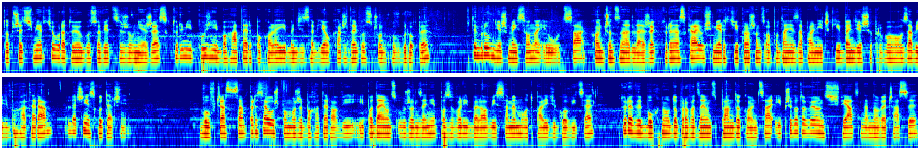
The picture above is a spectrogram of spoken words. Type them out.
to przed śmiercią uratują go sowieccy żołnierze, z którymi później bohater po kolei będzie zabijał każdego z członków grupy, w tym również Masona i Woodsa, kończąc na Adlerze, który na skraju śmierci, prosząc o podanie zapalniczki, będzie jeszcze próbował zabić bohatera, lecz nieskutecznie. Wówczas sam Perseusz pomoże bohaterowi i podając urządzenie pozwoli Bellowi samemu odpalić głowice, które wybuchną doprowadzając plan do końca i przygotowując świat na nowe czasy,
